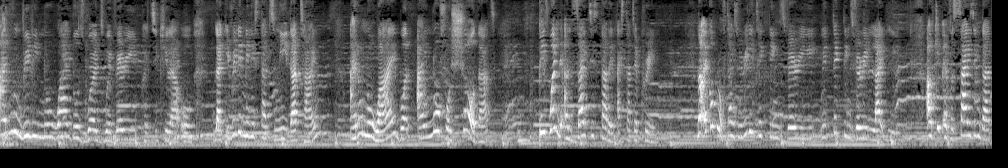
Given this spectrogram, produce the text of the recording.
I don't really know why those words were very particular or like it really ministered to me that time. I don't know why, but I know for sure that when the anxiety started, I started praying. Now, a couple of times we really take things very, we take things very lightly. I'll keep emphasizing that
